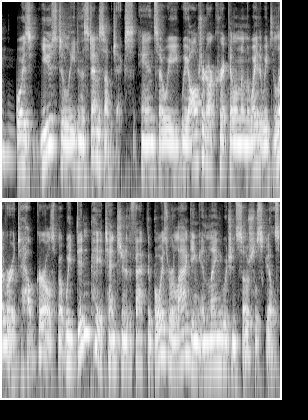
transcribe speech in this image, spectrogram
Mm-hmm. Boys used to lead in the STEM subjects. And so we, we altered our curriculum and the way that we deliver it to help girls, but we didn't pay attention to the fact that boys were lagging in language and social skills.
